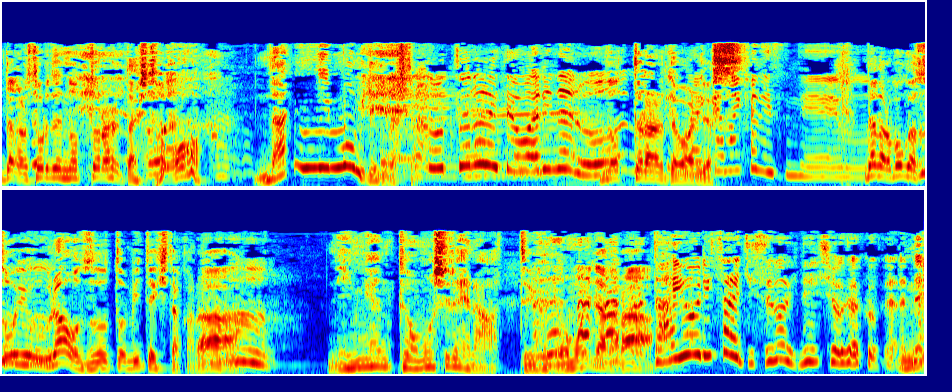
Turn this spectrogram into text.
だからそれで乗っ取られた人を何人も見てきました。乗っ取られて終わりなの？乗っ取られて終わりです。なかなかですね。だから僕はそういう裏をずっと見てきたから、うん人間って面白いなっていうふうに思いながら。大王リサーチすごいね、小学校からね。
